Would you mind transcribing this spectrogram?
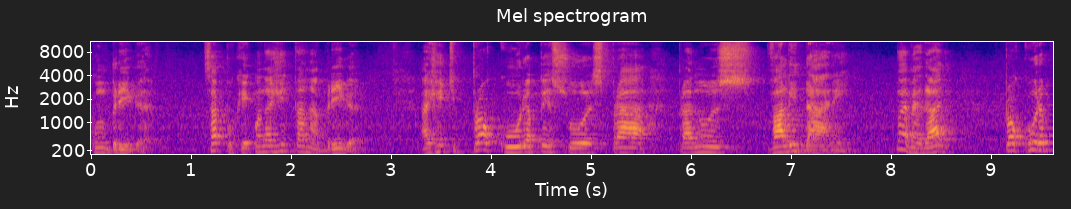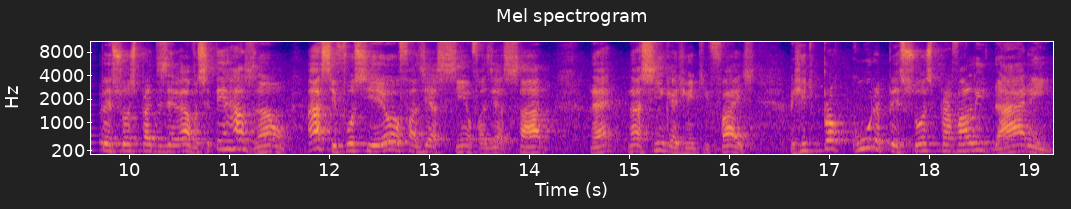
com briga. Sabe por quê? Quando a gente está na briga, a gente procura pessoas para nos validarem. Não é verdade? Procura pessoas para dizer, ah, você tem razão. Ah, se fosse eu, eu fazia assim, eu fazia assado. Né? Não é assim que a gente faz. A gente procura pessoas para validarem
